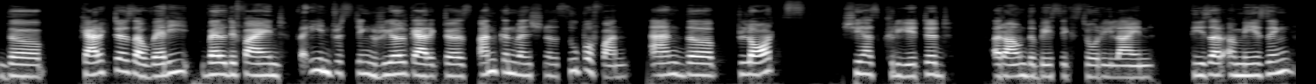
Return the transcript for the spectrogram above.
the characters are very well defined, very interesting, real characters, unconventional, super fun. And the plots she has created around the basic storyline, these are amazing.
